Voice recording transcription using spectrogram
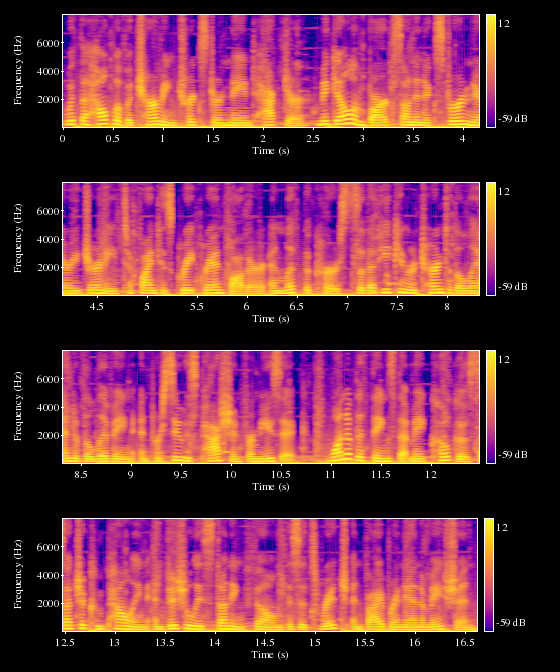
With the help of a charming trickster named Hector, Miguel embarks on an extraordinary journey to find his great-grandfather and lift the curse so that he can return to the land of the living and pursue his passion for music. One of the things that make Coco such a compelling and visually stunning film is its rich and vibrant animation.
